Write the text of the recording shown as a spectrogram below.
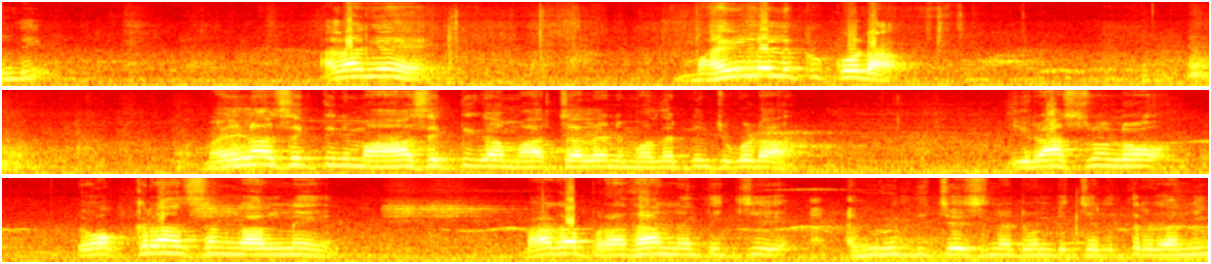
ఉంది. అలాగే మహిళలకు కూడా మహిళా శక్తిని మహాశక్తిగా మార్చాలని మొదటి నుంచి కూడా ఈ రాష్ట్రంలో డోక్రా సంఘాలని బాగా ప్రాధాన్యత ఇచ్చి అభివృద్ధి చేసినటువంటి చరిత్ర కానీ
